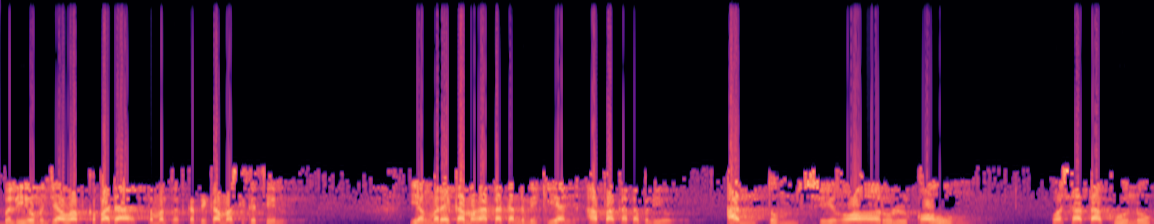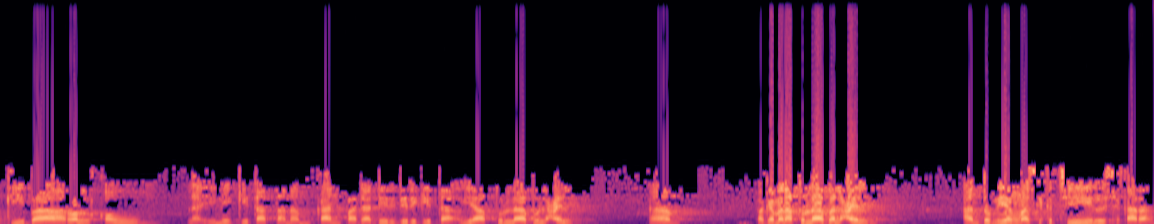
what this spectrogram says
beliau menjawab kepada teman ketika masih kecil, yang mereka mengatakan demikian, apa kata beliau? Antum sigharul qaum wasatakunu kibarul qaum. Lah ini kita tanamkan pada diri-diri kita, ya tulabul ilm. Nah, bagaimana tulabul ilm? Antum yang masih kecil sekarang,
